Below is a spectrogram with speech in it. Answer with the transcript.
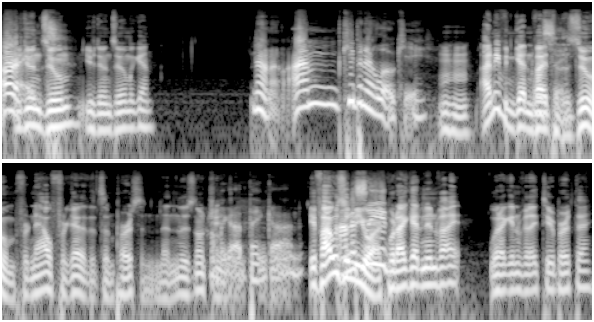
All You're doing. Zoom. You're doing Zoom again. No, no, I'm keeping it low key. Mm-hmm. I didn't even get invited to the Zoom. For now, forget it. That's in person. And there's no chance. Oh my god, thank God. If I was in New York, would I get an invite? Would I get invited to your birthday?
